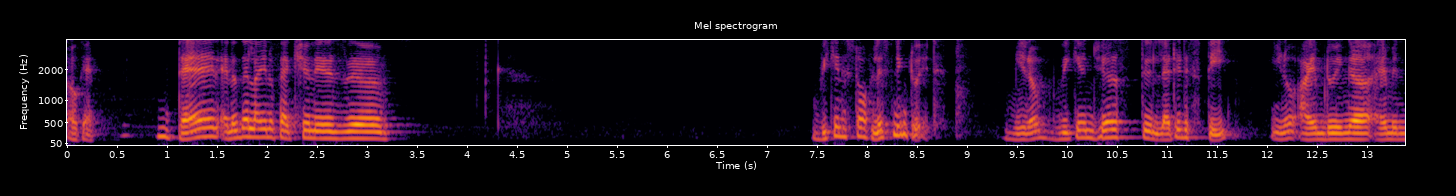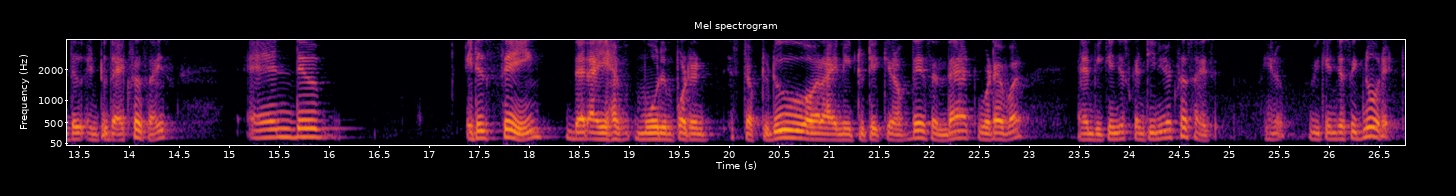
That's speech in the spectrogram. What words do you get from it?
Okay. Then another line of action is uh, we can stop listening to it. You know we can just let it speak. You know i am doing a i am in the into the exercise. And uh, it is saying that i have more important stuff to do or i need to take care of this and that whatever. And we can just continue exercising. You know we can just ignore it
